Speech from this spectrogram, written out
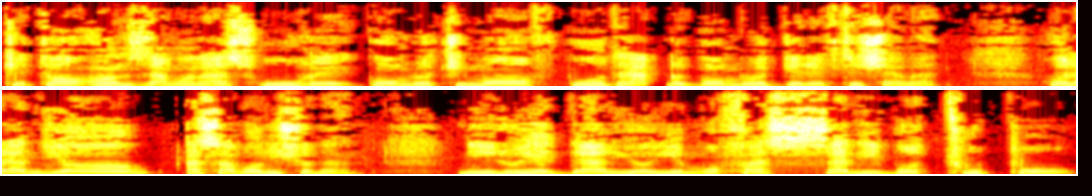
که تا آن زمان از حقوق گمرکی معاف بود حق گمرک گرفته شود. هلندیا عصبانی شدند. نیروی دریایی مفصلی با توپ و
